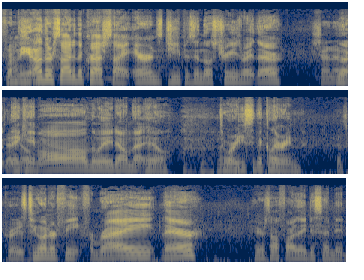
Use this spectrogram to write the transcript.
From the other side of the crash site, Aaron's Jeep is in those trees right there. Look, they hill. came all the way down that hill to where you see the clearing. That's crazy. It's 200 feet from right there. Here's how far they descended.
